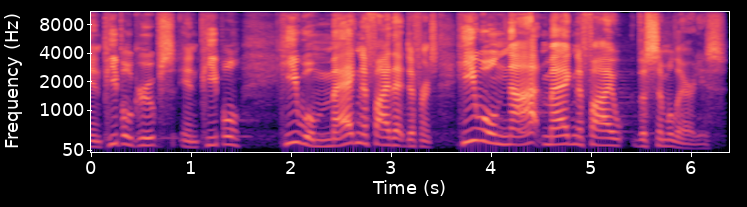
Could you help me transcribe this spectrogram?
in people groups, in people, he will magnify that difference. He will not magnify the similarities,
